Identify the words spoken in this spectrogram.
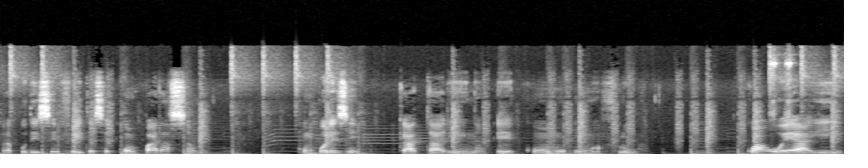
para poder ser feita essa comparação. Como por exemplo, Catarina é como uma flor. Qual é aí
